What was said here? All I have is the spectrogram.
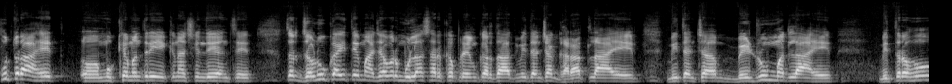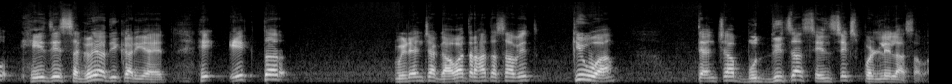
पुत्र आहेत मुख्यमंत्री एकनाथ शिंदे यांचे. तर जणू काही ते माझ्यावर मुलासारखं प्रेम करतात. मी त्यांच्या घरातला आहे. मी त्यांच्या बेडरूममधला आहे. मित्र हो हे जे सगळे अधिकारी आहेत हे एकतर वेड्यांच्या गावात राहत असावेत किंवा त्यांच्या बुद्धीचा सेन्सेक्स पडलेला असावा.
